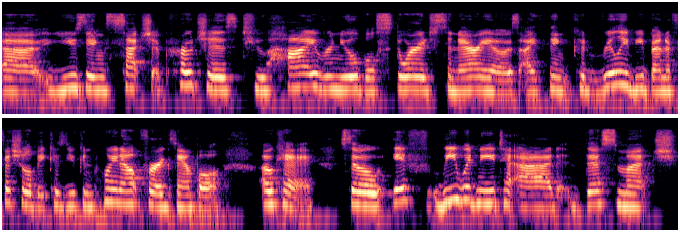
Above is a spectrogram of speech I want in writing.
uh, using such approaches to high renewable storage scenarios, I think could really be beneficial because you can point out, for example, okay, so if we would need to add this much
